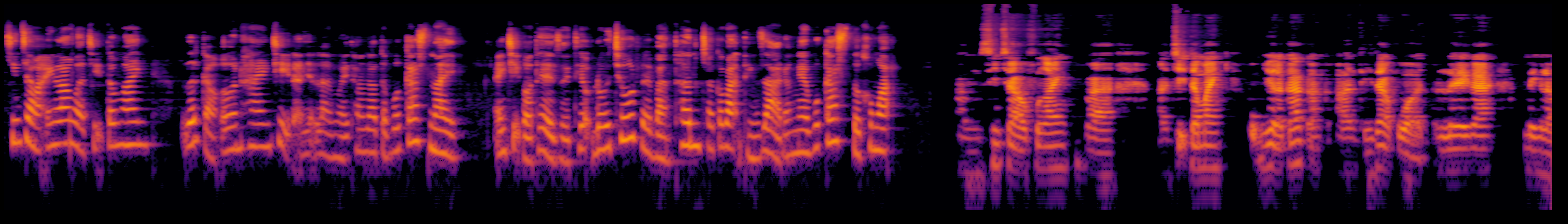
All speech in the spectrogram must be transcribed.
Xin chào anh Long và chị Tâm Anh. Rất cảm ơn hai anh chị đã nhận lời mời tham gia tập podcast này. Anh chị có thể giới thiệu đôi chút về bản thân cho các bạn thính giả đang nghe podcast được không ạ? Xin chào Phương Anh và à, chị Tâm Anh, cũng như là các à, à, thính giả của Lega. Mình là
